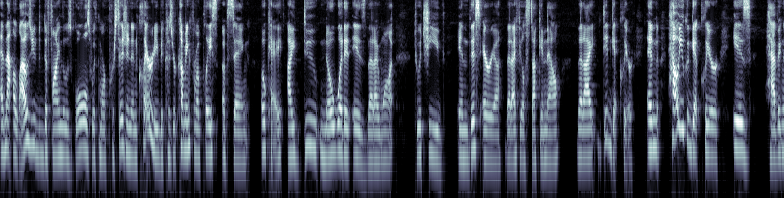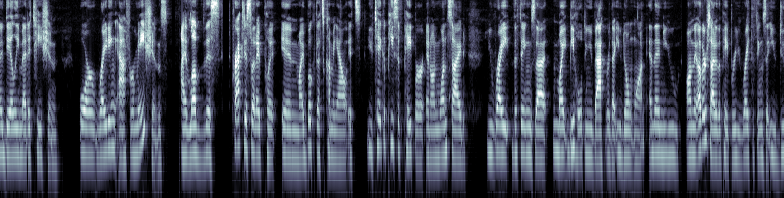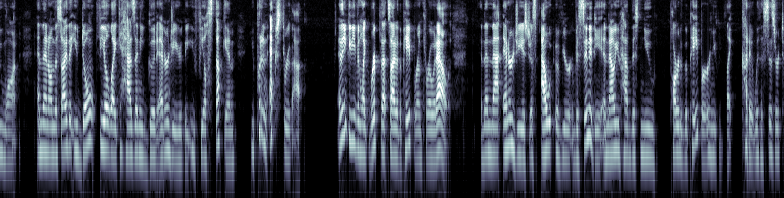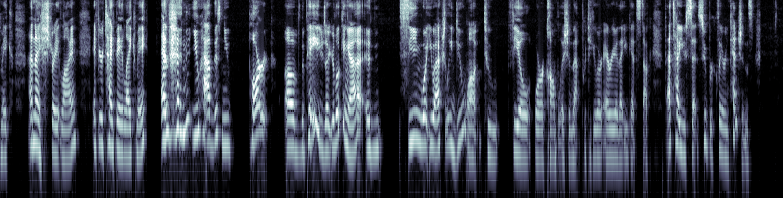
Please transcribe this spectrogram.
and that allows you to define those goals with more precision and clarity because you're coming from a place of saying okay i do know what it is that i want to achieve in this area that i feel stuck in now that i did get clear. And how you could get clear is having a daily meditation or writing affirmations. I love this practice that I put in my book that's coming out. It's you take a piece of paper and on one side you write the things that might be holding you back or that you don't want. And then you on the other side of the paper you write the things that you do want. And then on the side that you don't feel like has any good energy or that you feel stuck in, you put an X through that. And then you can even like rip that side of the paper and throw it out. And then that energy is just out of your vicinity. And now you have this new part of the paper and you could like cut it with a scissor to make a nice straight line if you're type A like me. And then you have this new part of the page that you're looking at and seeing what you actually do want to feel or accomplish in that particular area that you get stuck. That's how you set super clear intentions.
